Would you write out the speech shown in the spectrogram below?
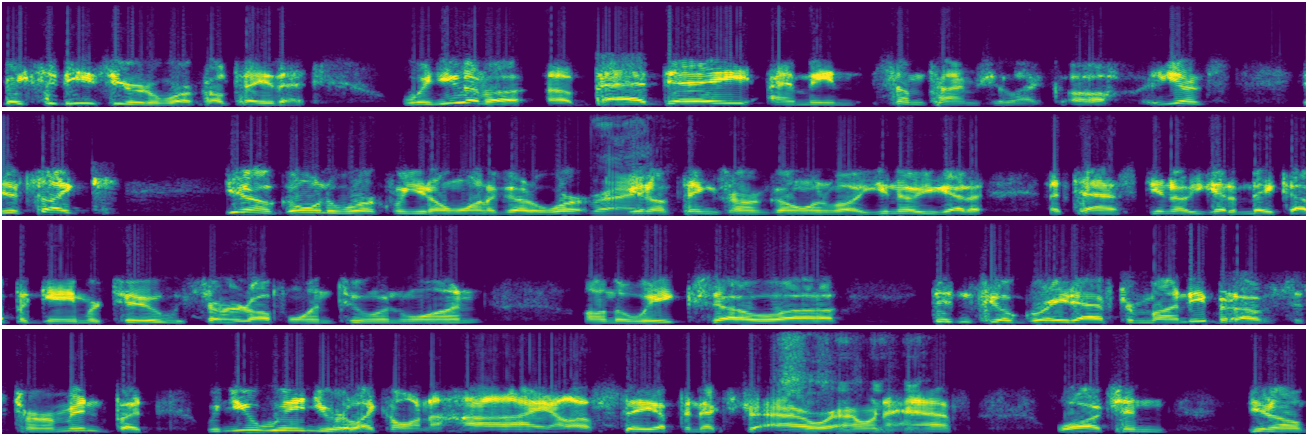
makes it easier to work. I'll tell you that. When you have a, a bad day, I mean, sometimes you're like, oh, you know, it's, it's like, you know, going to work when you don't want to go to work. Right. You know, things aren't going well. You know, you got a, a test. You know, you got to make up a game or two. We started off one, two, and one on the week. So, uh, didn't feel great after Monday, but I was determined. But when you win, you're like on a high. I'll stay up an extra hour, hour and a half watching, you know,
